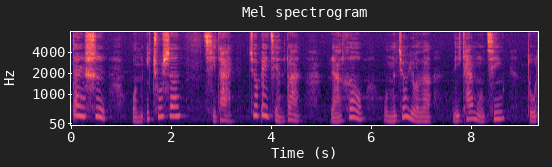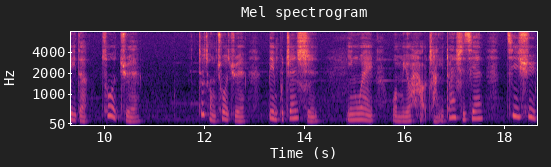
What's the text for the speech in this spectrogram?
但是我们一出生，脐带就被剪断，然后我们就有了。离开母亲，独立的错觉。这种错觉并不真实，因为我们有好长一段时间继续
